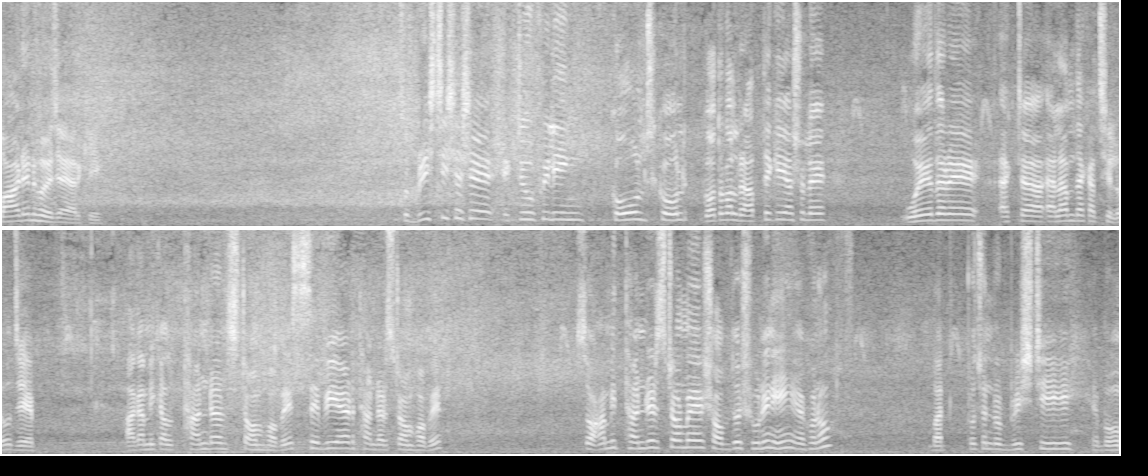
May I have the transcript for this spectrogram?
বার্ডেন হয়ে যায় আর কি তো বৃষ্টি শেষে একটু ফিলিং কোল্ড কোল্ড গতকাল রাত থেকেই আসলে ওয়েদারে একটা অ্যালার্ম দেখাচ্ছিল যে আগামীকাল থান্ডার স্টর্ম হবে সেভিয়ার থান্ডার স্টর্ম হবে। সো আমি থান্ডার স্টর্মের শব্দ শুনিনি এখনও বাট প্রচণ্ড বৃষ্টি এবং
